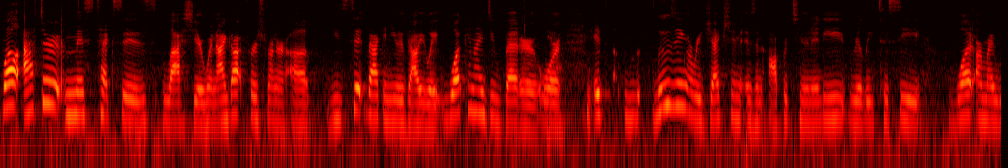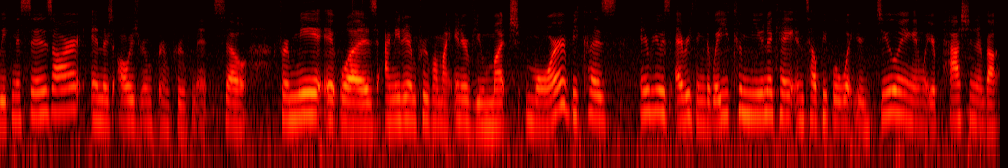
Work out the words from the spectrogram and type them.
Well, after Miss Texas last year, when I got first runner up, you sit back and you evaluate what can I do better, or yeah. it's losing or rejection is an opportunity really to see what are my weaknesses are, and there's always room for improvement. So for me, it was I needed to improve on my interview much more because interview is everything. The way you communicate and tell people what you're doing and what you're passionate about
